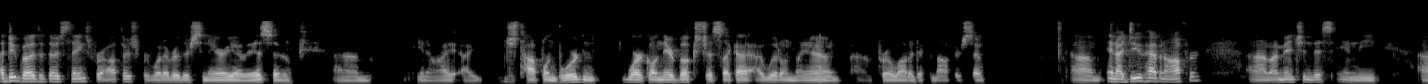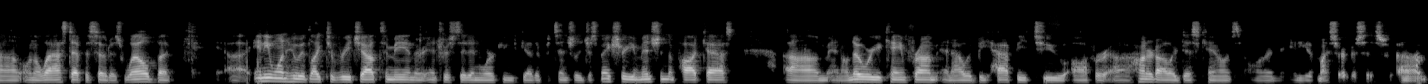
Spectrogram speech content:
I do both of those things for authors for whatever their scenario is. So, um, you know, I, I, just hop on board and work on their books just like I, I would on my own um, for a lot of different authors. So, um, and I do have an offer. Um, I mentioned this in the uh, on the last episode as well, but uh, anyone who would like to reach out to me and they're interested in working together potentially, just make sure you mention the podcast um, and I'll know where you came from, and I would be happy to offer a hundred dollar discount on any of my services um,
